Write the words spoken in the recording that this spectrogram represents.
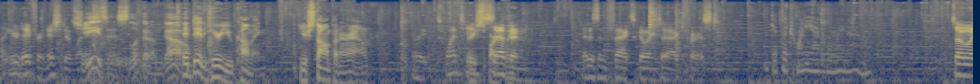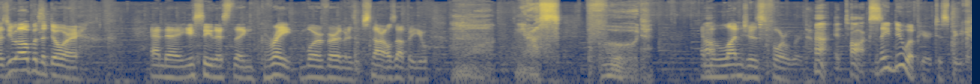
not your day for initiative. winning. Jesus, look at him go. It did hear you coming. You're stomping around. Wait, 27. It is in fact going to act first. Get the 20 out of the way now. So as you open the door, and uh, you see this thing, great, more vermin as it snarls up at you. yes, food. And Oh. lunges forward. Huh, it talks. They do appear to speak.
